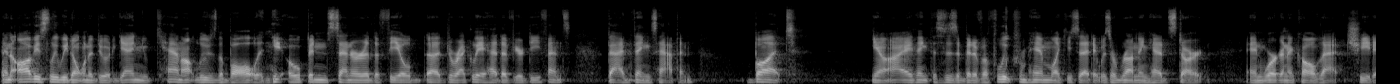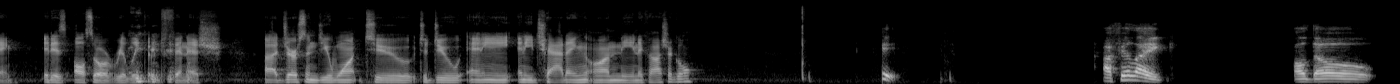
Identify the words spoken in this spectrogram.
and obviously, we don't want to do it again. You cannot lose the ball in the open center of the field uh, directly ahead of your defense. Bad things happen. But, you know, I think this is a bit of a fluke from him. Like you said, it was a running head start, and we're going to call that cheating. It is also a really good finish. Uh, Gerson, do you want to to do any any chatting on the Necaxa goal? I feel like although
